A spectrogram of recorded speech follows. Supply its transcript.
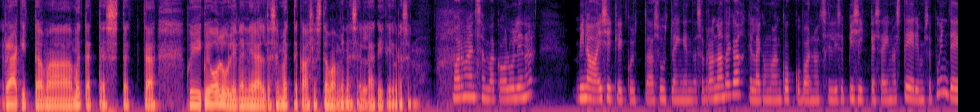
räägite oma mõtetest, et kui, kui oluline nii-öelda see mõttekaaslaste omamine selle kõige juures on? ma arvan, et see on väga oluline mina isiklikult äh, suhtlengi enda sõbrannadega, kellega ma olen kokku pannud sellise pisikese investeerimise pundi,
